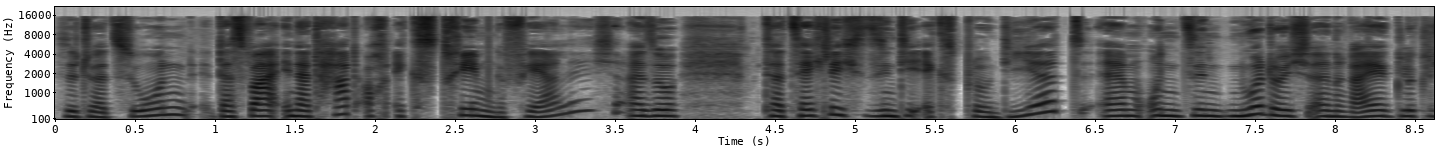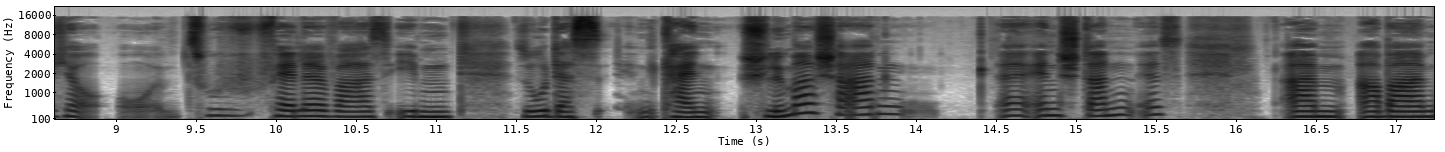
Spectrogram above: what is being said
Situation. Das war in der Tat auch extrem gefährlich. Also tatsächlich sind die explodiert ähm, und sind nur durch eine Reihe glücklicher Zufälle war es eben so, dass kein schlimmer Schaden äh, entstanden ist. Ähm, aber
